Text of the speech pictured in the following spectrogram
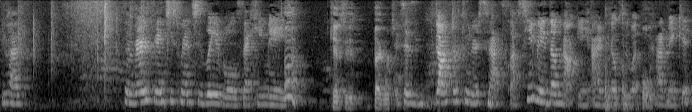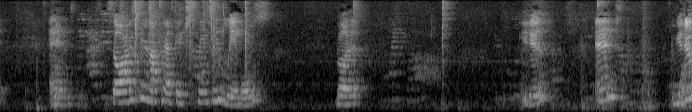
you have some very fancy fancy labels that he made. Ah, can't see it backwards. It says Dr. Cooner's Snacks Class. He made them, not me. I have no clue what Oh. how to make it. And so obviously you're not gonna have fancy fancy labels, but you do. And if you do,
